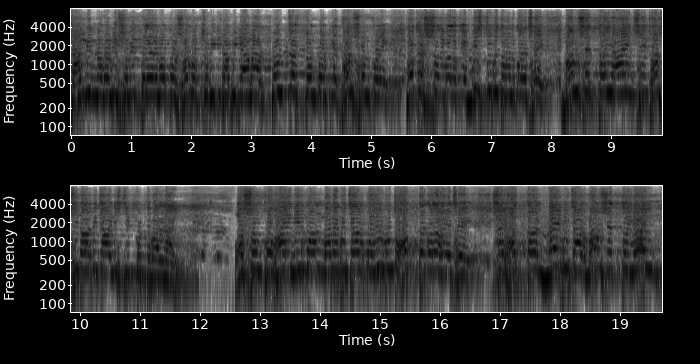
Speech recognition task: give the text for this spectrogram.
জাহাঙ্গীরনগর বিশ্ববিদ্যালয়ের মতো সর্বোচ্চ বিদ্যাপীঠে আমার পঞ্চাশ জন বর্গকে ধর্ষণ করে প্রকাশ্য দিবালকে মিষ্টি বিতরণ করেছে। মানুষের তৈরি আইন সেই ধর্ষিতার বিচার নিশ্চিত করতে পারে নাই। অসংখ্য ভাই নির্মম ভাবে বিচার বহির্ভূত হত্যা করা হয়েছে। সেই হত্যার ন্যায় বিচার, মানুষের তৈরি আইন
